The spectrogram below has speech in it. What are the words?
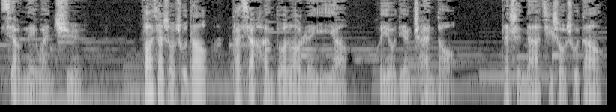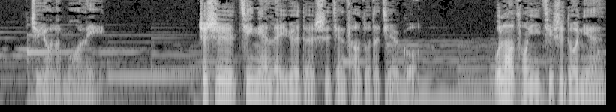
向内弯曲。放下手术刀，他像很多老人一样。会有点颤抖，但是拿起手术刀，就有了魔力。这是经年累月的实践操作的结果。吴老从医七十多年，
